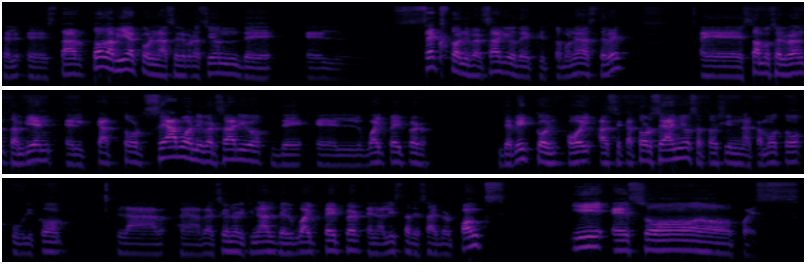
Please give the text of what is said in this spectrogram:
estar todavía con la celebración del sexto aniversario de Criptomonedas TV. Eh, estamos celebrando también el catorceavo aniversario del white paper de Bitcoin. Hoy, hace 14 años, Satoshi Nakamoto publicó la eh, versión original del white paper en la lista de cyberpunks. Y eso, pues,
